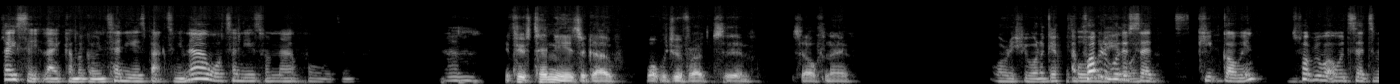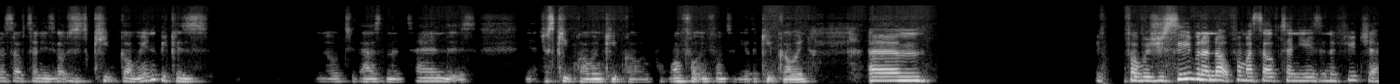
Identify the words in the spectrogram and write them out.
place it like, am I going 10 years back to me now or 10 years from now forwards? And, um, If it was 10 years ago, what would you have wrote to yourself now? Or if you want to go I forward, probably would have way. said, keep going. It's probably what I would have said to myself 10 years ago, just keep going because, you know, 2010 is, yeah, just keep going, keep going, put one foot in front of the other, keep going. Um, if I was receiving a note for myself 10 years in the future,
